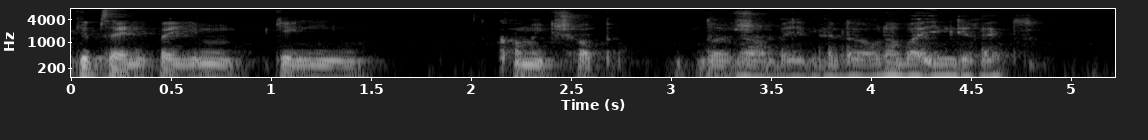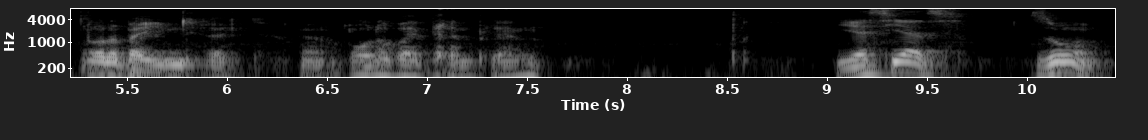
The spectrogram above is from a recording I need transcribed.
Gibt's eigentlich bei jedem gängigen Comic-Shop in Ja, Deutschland. bei ihm Händler oder bei ihm direkt. Oder bei ihm direkt. Ja. Oder bei Plem Plem. Yes, yes. So,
